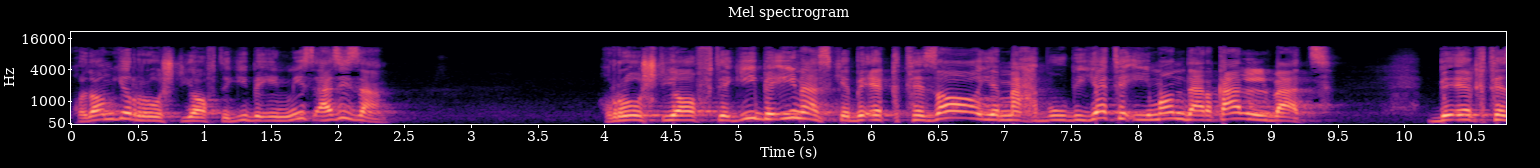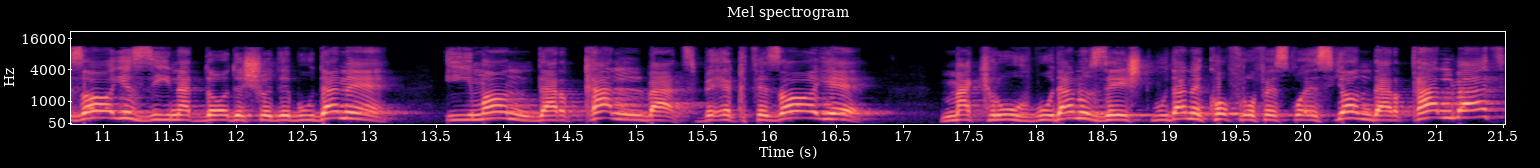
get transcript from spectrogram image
خدا میگه رشد یافتگی به این نیست عزیزم. رشد یافتگی به این است که به اقتضای محبوبیت ایمان در قلبت به اقتضای زینت داده شده بودن ایمان در قلبت به اقتضای مکروه بودن و زشت بودن کفر و فسق و اسیان در قلبت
